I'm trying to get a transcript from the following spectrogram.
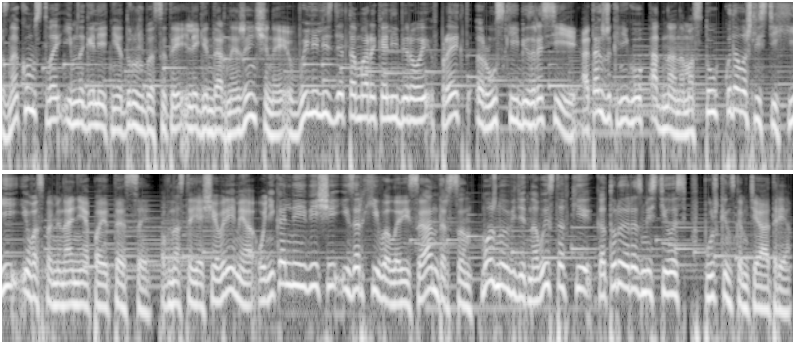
Знакомство и многолетняя дружба с этой легендарной женщиной вылились для Тамары Калиберовой в проект «Русские без России», а также книгу «Одна на мосту», куда вошли стихи и воспоминания поэтессы. В настоящее время уникальные вещи из архива Ларисы Андерсон можно увидеть на выставке, которая разместилась в Пушкинском театре.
